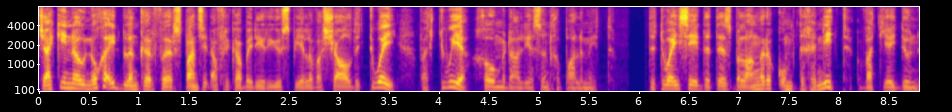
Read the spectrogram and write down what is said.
Jackie nou nog 'n uitblinker vir span Suid-Afrika by die Rio spele was Charles de Toey wat twee goue medaljes ingepalem het. De Toey sê dit is belangrik om te geniet wat jy doen.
